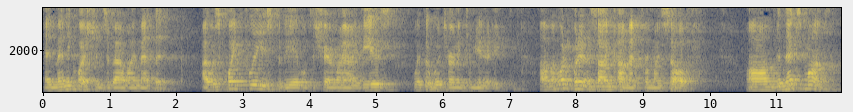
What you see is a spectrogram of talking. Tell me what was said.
and many questions about my method. I was quite pleased to be able to share my ideas with the wood turning community. Um, I want to put in a side comment for myself. Um, the next month,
